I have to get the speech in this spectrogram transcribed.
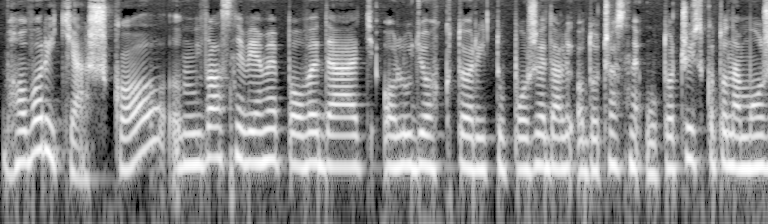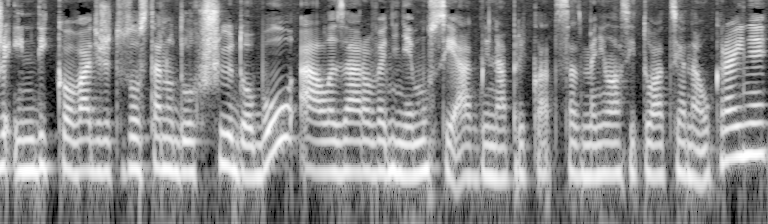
hovorí ťažko. My vlastne vieme povedať o ľuďoch, ktorí tu požiadali o dočasné útočisko. To nám môže indikovať, že tu zostanú dlhšiu dobu, ale zároveň nemusí, ak by napríklad sa zmenila situácia na Ukrajine.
